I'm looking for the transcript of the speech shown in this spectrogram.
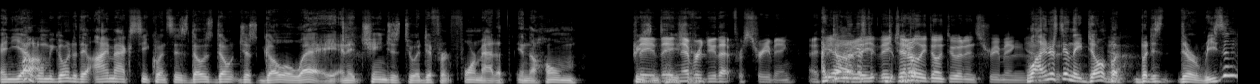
and yet Huh. when we go into the IMAX sequences, those don't just go away, and it changes to a different format in the home They, presentation. they never do that for streaming. I I don't yeah, understand- they, they generally don't do it in streaming. Well, I understand they don't, yeah. but but is there a reason?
